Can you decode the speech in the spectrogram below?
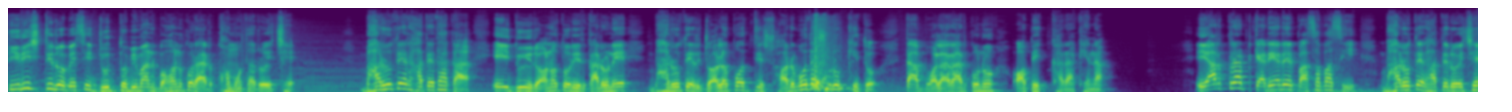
তিরিশটিরও বেশি যুদ্ধবিমান বহন করার ক্ষমতা রয়েছে। ভারতের হাতে থাকা এই দুই রণতরীর কারণে ভারতের জলপথ যে সর্বদা সুরক্ষিত, তা বলার আর কোনো অপেক্ষা রাখে না। এয়ারক্রাফট ক্যারিয়ারের পাশাপাশি ভারতের হাতে রয়েছে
